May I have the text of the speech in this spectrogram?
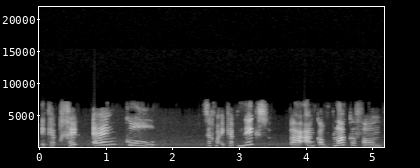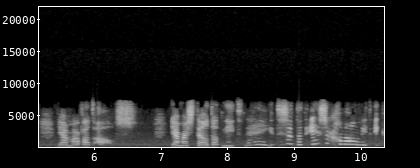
ik heb geen enkel, zeg maar, ik heb niks waaraan kan plakken van, ja maar wat als? Ja maar stel dat niet. Nee, het is, dat is er gewoon niet. Ik,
